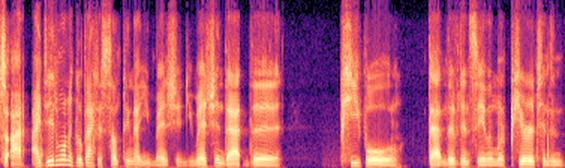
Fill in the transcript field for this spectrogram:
So I, I did want to go back to something that you mentioned. You mentioned that the people that lived in Salem were Puritans and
